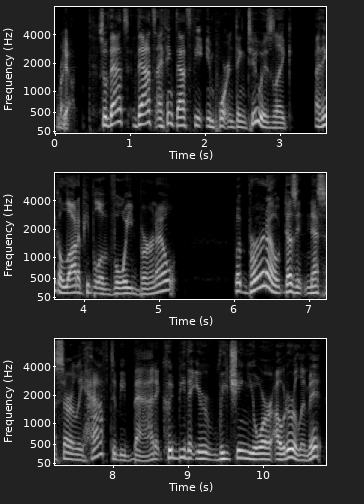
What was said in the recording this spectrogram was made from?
Right. Yeah. So that's that's I think that's the important thing too is like I think a lot of people avoid burnout. But burnout doesn't necessarily have to be bad. It could be that you're reaching your outer limit.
